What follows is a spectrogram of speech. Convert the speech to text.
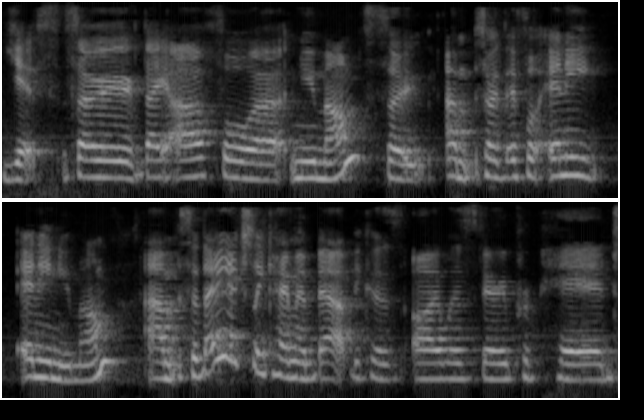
Yes, so they are for new mums. So, um, so they're for any any new mum. Um, so they actually came about because I was very prepared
